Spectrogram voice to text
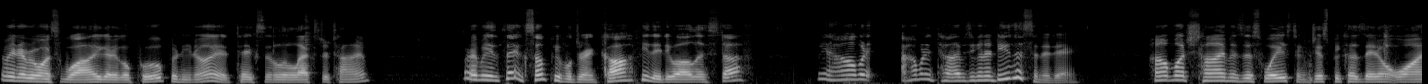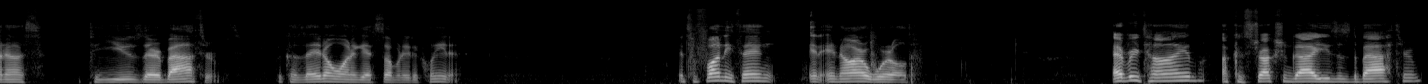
I mean, every once in a while you gotta go poop, and you know it takes a little extra time. But I mean, think some people drink coffee, they do all this stuff. I mean, how many how many times are you gonna do this in a day? How much time is this wasting just because they don't want us to use their bathrooms because they don't want to get somebody to clean it? It's a funny thing in, in our world. Every time a construction guy uses the bathroom,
